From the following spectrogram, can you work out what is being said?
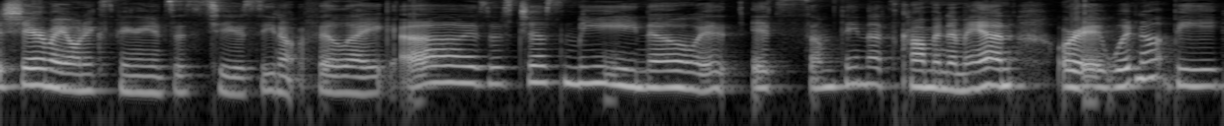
share my own experiences too, so you don't feel like, oh, is this just me? No, it, it's something that's common to man, or it would not be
